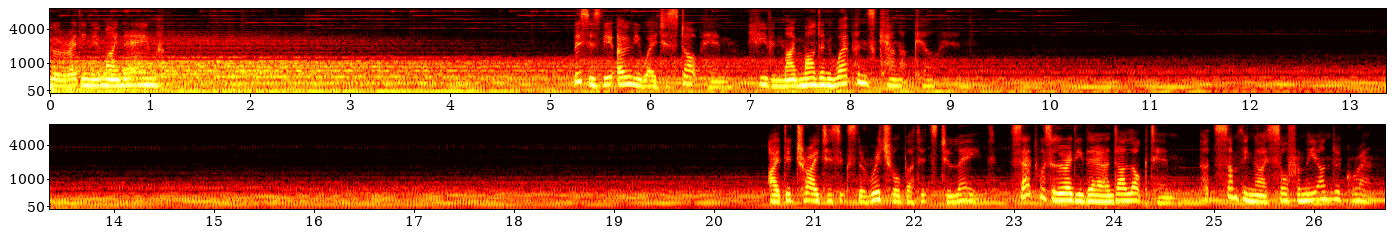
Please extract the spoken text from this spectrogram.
already knew my name. This is the only way to stop him. Even my modern weapons cannot kill him. I did try to fix the ritual, but it's too late. Set was already there and I locked him. That's something I saw from the underground.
